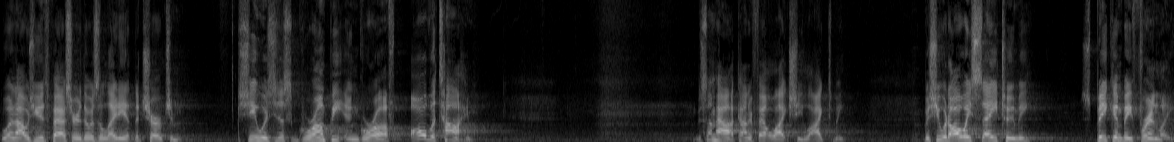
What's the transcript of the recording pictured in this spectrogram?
when I was youth pastor, there was a lady at the church, and she was just grumpy and gruff all the time. But somehow I kind of felt like she liked me. But she would always say to me, Speak and be friendly.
